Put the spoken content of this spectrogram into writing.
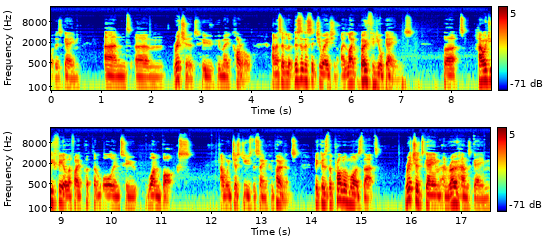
of his game, and um, Richard, who who made Coral, and I said, look, this is the situation. I like both of your games, but how would you feel if I put them all into one box, and we just use the same components? Because the problem was that Richard's game and Rohan's game.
